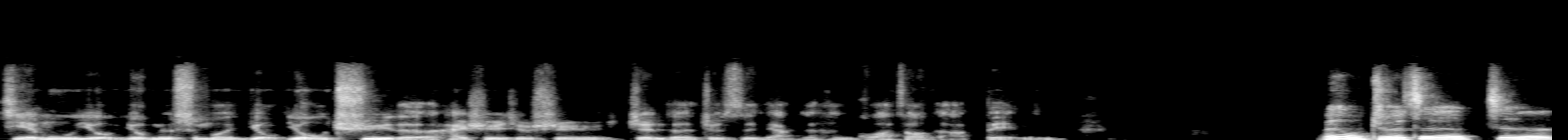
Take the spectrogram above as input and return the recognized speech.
节目有有没有什么有有趣的，还是就是真的就是两个很聒噪的阿贝们？没有，我觉得这这个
